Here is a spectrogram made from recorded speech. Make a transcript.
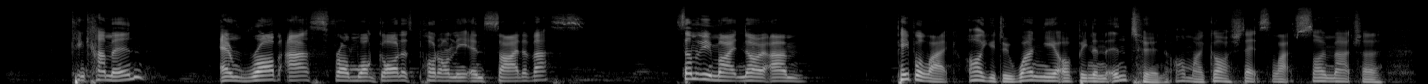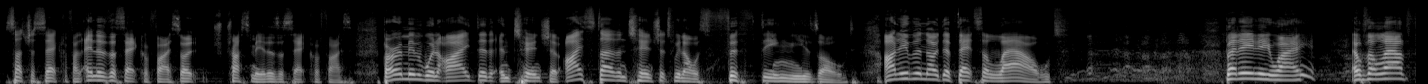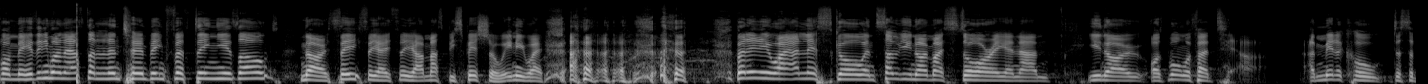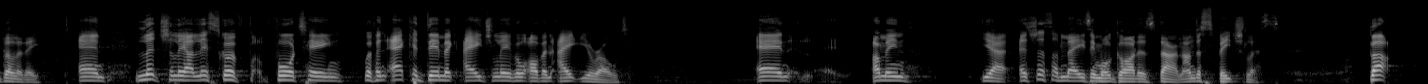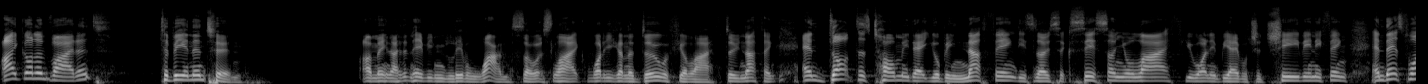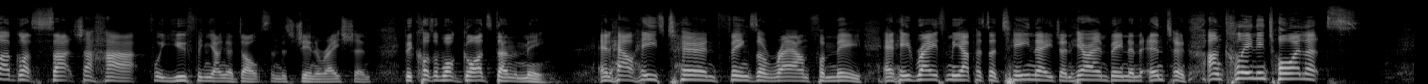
can come in and rob us from what God has put on the inside of us. Some of you might know, um, people like, oh, you do one year of being an intern. Oh my gosh, that's like so much a such a sacrifice. And it is a sacrifice, so trust me, it is a sacrifice. But I remember when I did internship, I started internships when I was 15 years old. I don't even know if that's allowed. but anyway, it was allowed for me. Has anyone else done an intern being 15 years old? No, see, see, see, I must be special. Anyway. but anyway, I left school, and some of you know my story. And, um, you know, I was born with a, t- a medical disability. And literally, I left school at 14 with an academic age level of an eight year old. And I mean, yeah, it's just amazing what God has done. I'm just speechless. But I got invited to be an intern. I mean, I didn't even level one, so it's like, what are you going to do with your life? Do nothing. And doctors told me that you'll be nothing, there's no success on your life, you won't be able to achieve anything. And that's why I've got such a heart for youth and young adults in this generation, because of what God's done in me. and how he's turned things around for me. And he raised me up as a teenager, and here I am being an intern. I'm cleaning toilets.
